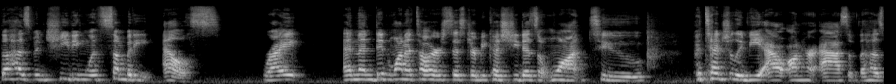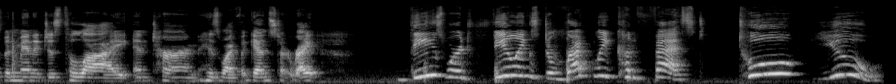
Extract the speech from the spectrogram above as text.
the husband cheating with somebody else, right? And then didn't want to tell her sister because she doesn't want to potentially be out on her ass if the husband manages to lie and turn his wife against her, right? These were feelings directly confessed to you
